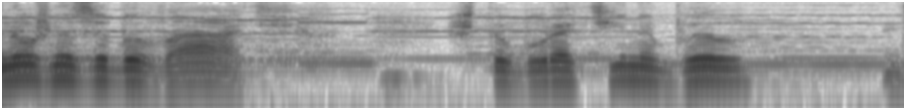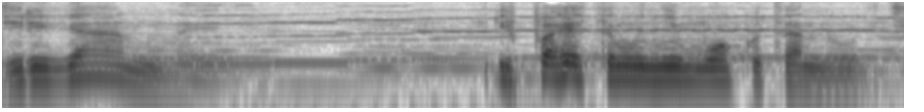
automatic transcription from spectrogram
нужно забывать, что Буратино был деревянный и поэтому не мог утонуть.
